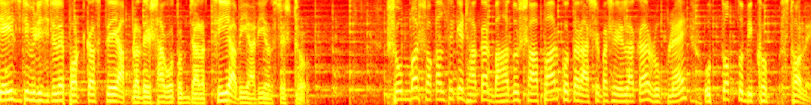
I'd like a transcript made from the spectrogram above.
চেঞ্জ টিভি ডিজিটালের পডকাস্টে আপনাদের স্বাগতম জানাচ্ছি। আমি আরিয়ান শ্রেষ্ঠ। সোমবার সকাল থেকে ঢাকার বাহাদুর শাহ পার্ক ও তার আশেপাশের এলাকা রূপ নেয় উত্তপ্ত বিক্ষোভ স্থলে।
